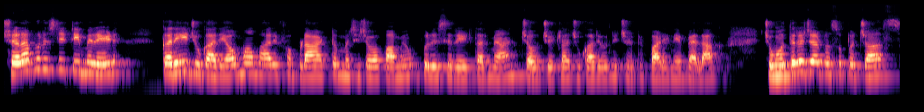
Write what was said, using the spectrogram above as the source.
શહેરા પોલીસની ટીમે રેડ કરી જુગારિયાઓમાં ભારે ફફડાટ મચી જવા પામ્યો. પોલીસે રેડ દરમિયાન ચૌદ જેટલા જુગારીઓને ઝડપી પાડીને બે લાખ ચુમ્મોતેર હજાર બસો પચાસ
